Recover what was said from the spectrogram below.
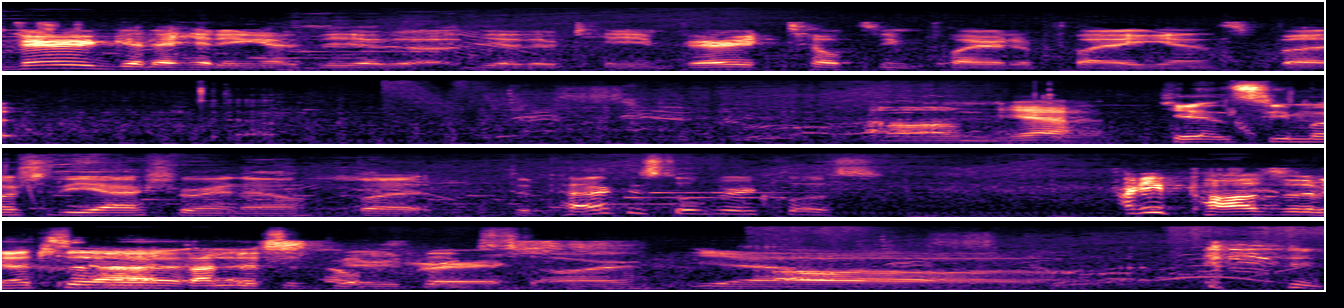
very good at hitting the other the other team. Very tilting player to play against, but um yeah, Can't see much of the action right now, but the pack is still very close. pretty positive. That's a, uh, a very big first. star. Yeah. Oh,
